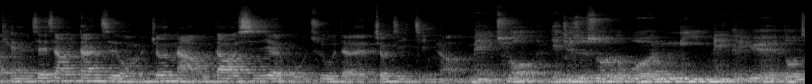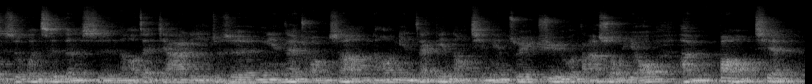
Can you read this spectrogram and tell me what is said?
填这张单子，我们就拿不到失业补助的救济金了。没错，也就是说，如果你每个月都只是混吃等死，然后在家里就是黏在床上，然后黏在电脑前面追剧或打手游，很抱歉，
